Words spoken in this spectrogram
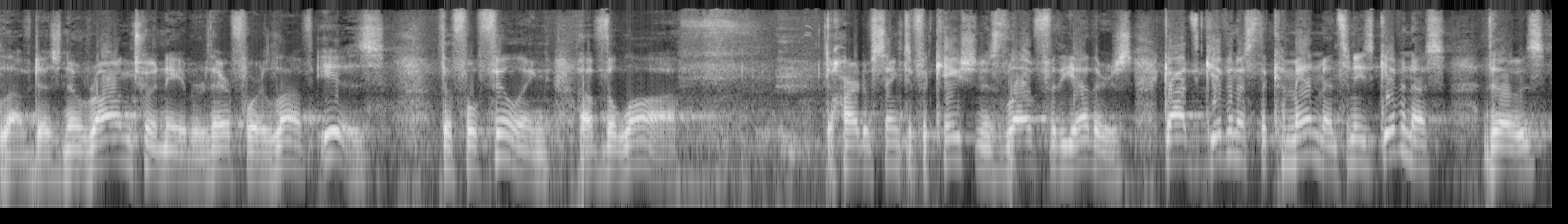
Love does no wrong to a neighbor, therefore, love is the fulfilling of the law. The heart of sanctification is love for the others. God's given us the commandments, and He's given us those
